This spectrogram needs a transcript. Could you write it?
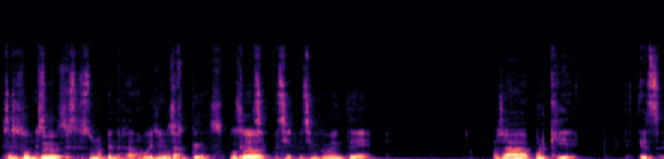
Es que, es- Entonces, es, que es una pendejada, güey, es una estupidez. O Eh, sea, si- si- simplemente, o sea, porque es,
